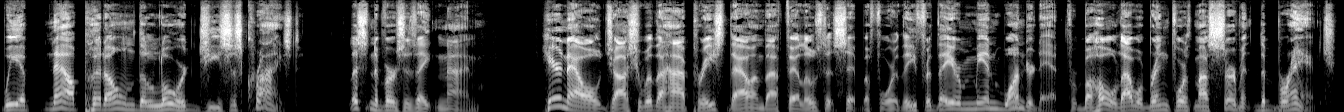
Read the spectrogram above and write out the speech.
We have now put on the Lord Jesus Christ. Listen to verses 8 and 9. Hear now, O Joshua the high priest, thou and thy fellows that sit before thee, for they are men wondered at. For behold, I will bring forth my servant the branch.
